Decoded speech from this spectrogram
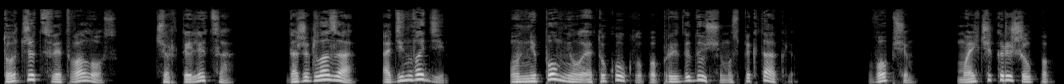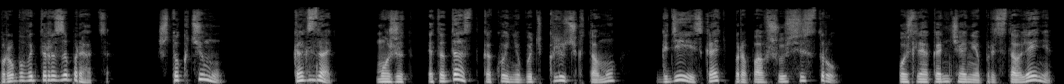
Тот же цвет волос, черты лица, даже глаза один в один. Он не помнил эту куклу по предыдущему спектаклю. В общем, мальчик решил попробовать разобраться, что к чему. Как знать, может, это даст какой-нибудь ключ к тому, где искать пропавшую сестру. После окончания представления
